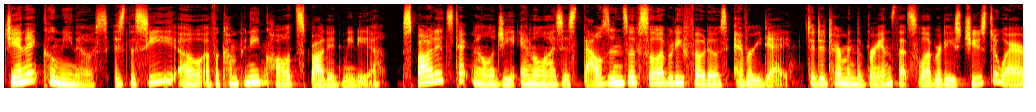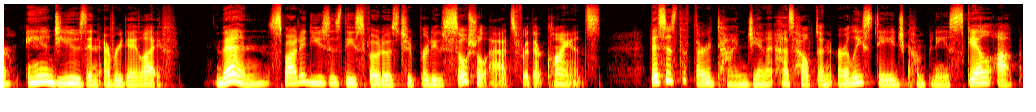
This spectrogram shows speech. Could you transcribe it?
Janet Comenos is the CEO of a company called Spotted Media. Spotted's technology analyzes thousands of celebrity photos every day to determine the brands that celebrities choose to wear and use in everyday life. Then, Spotted uses these photos to produce social ads for their clients. This is the third time Janet has helped an early stage company scale up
